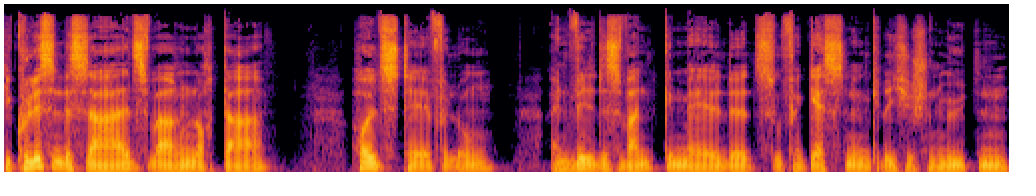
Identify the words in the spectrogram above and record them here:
Die Kulissen des Saals waren noch da, Holztäfelung, ein wildes Wandgemälde zu vergessenen griechischen Mythen,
